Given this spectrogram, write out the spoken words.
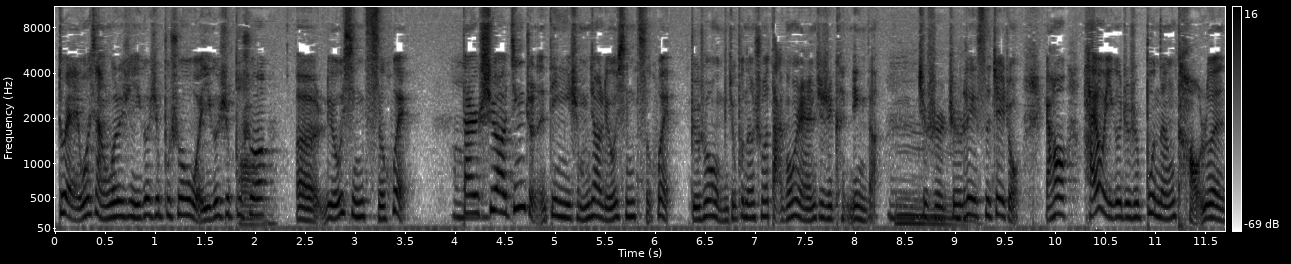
对我想过的是，一个是不说我，一个是不说、哦。呃流行词汇，但是需要精准的定义什么叫流行词汇。比如说，我们就不能说打工人，这是肯定的，就是就是类似这种。然后还有一个就是不能讨论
